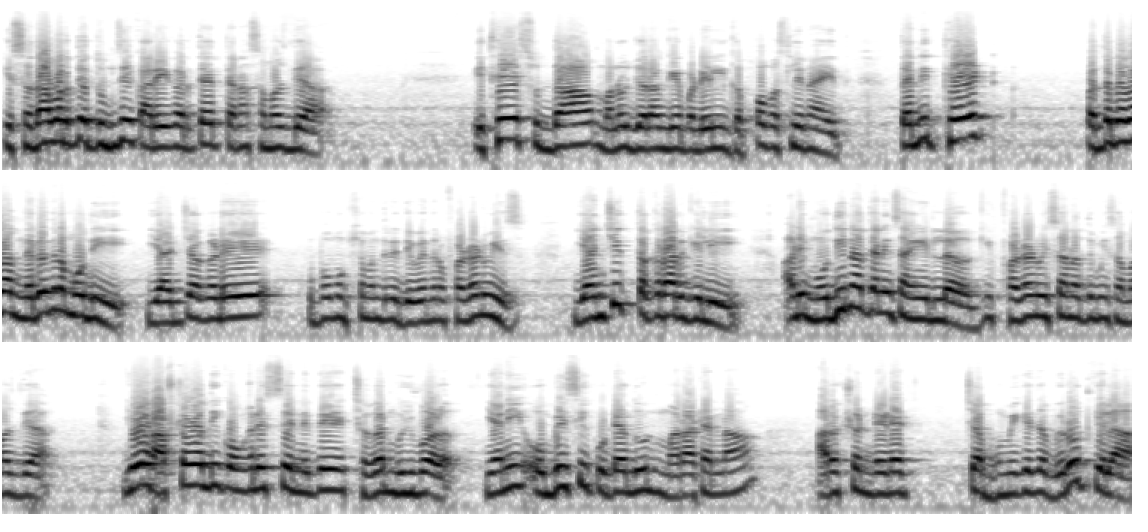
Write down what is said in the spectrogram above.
की सदावर्ते तुमचे कार्यकर्ते आहेत त्यांना समज द्या. इथे सुद्धा मनोज जरांगे पाटील गप्प बसले नाहीत. त्यांनी थेट पंतप्रधान नरेंद्र मोदी यांच्याकडे उपमुख्यमंत्री देवेंद्र फडणवीस यांची तक्रार केली आणि मोदींना त्यांनी सांगितलं की फडणवीसांना तुम्ही समज द्या. जेव्हा राष्ट्रवादी काँग्रेसचे नेते छगन भुजबळ यांनी ओबीसी कोट्यातून मराठ्यांना आरक्षण देण्याच्या भूमिकेचा विरोध केला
